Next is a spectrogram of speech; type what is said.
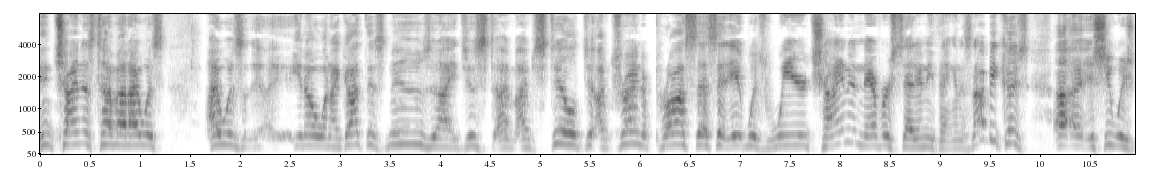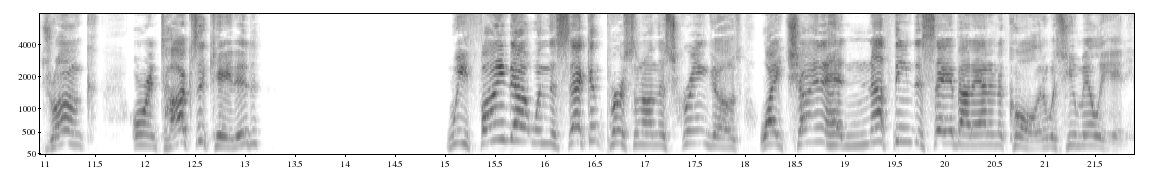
in Chyna's time out, I was, I was, you know, when I got this news, and I just, I'm, I'm still, I'm trying to process it. It was weird. Chyna never said anything, and it's not because uh, she was drunk or intoxicated. We find out when the second person on the screen goes why Chyna had nothing to say about Anna Nicole, and it was humiliating.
